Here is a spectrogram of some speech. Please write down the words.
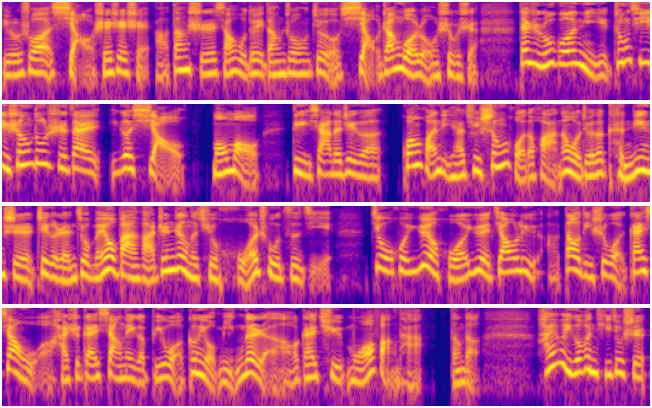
比如说小谁谁谁啊，当时小虎队当中就有小张国荣，是不是？但是如果你终其一生都是在一个小某某底下的这个。光环底下去生活的话，那我觉得肯定是这个人就没有办法真正的去活出自己，就会越活越焦虑啊！到底是我该像我，还是该像那个比我更有名的人啊？我该去模仿他等等。还有一个问题就是，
